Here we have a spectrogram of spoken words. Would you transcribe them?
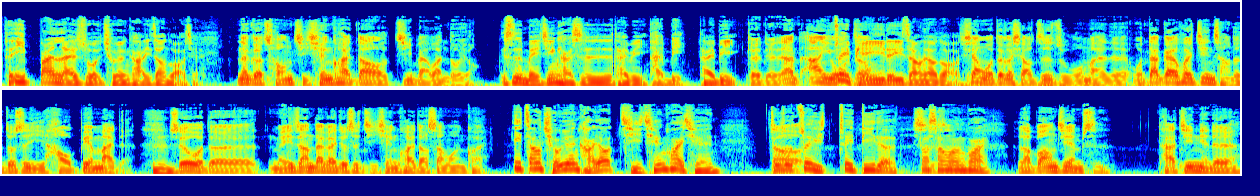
这一般来说，球员卡一张多少钱？那个从几千块到几百万都有，是美金还是台币？台币。台币对对，那阿姨最便宜的一张要多少钱？像我这个小资族，我买的我大概会进场的都是以好变卖的，嗯，所以我的每一张大概就是几千块到上万块。一张球员卡要几千块钱，就是最最低的到上万块。LeBron James 他今年的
